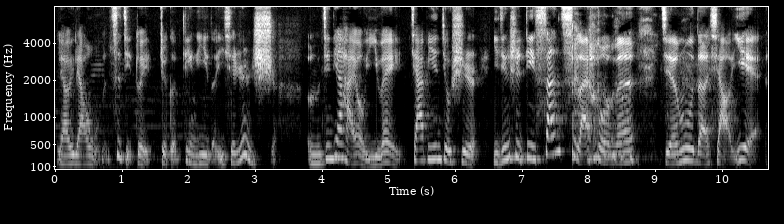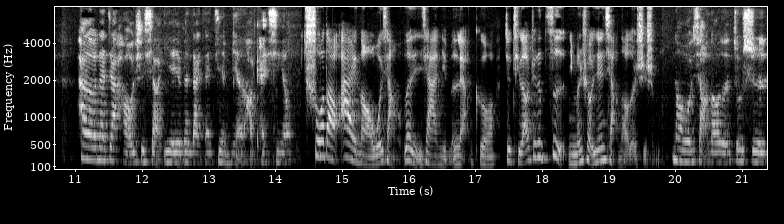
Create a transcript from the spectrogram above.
聊一聊我们自己对这个定义的一些认识。嗯，今天还有一位嘉宾，就是已经是第三次来我们节目的小叶。Hello，大家好，我是小叶，又跟大家见面，好开心哦。说到爱呢，我想问一下你们两个，就提到这个字，你们首先想到的是什么？那我想到的就是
